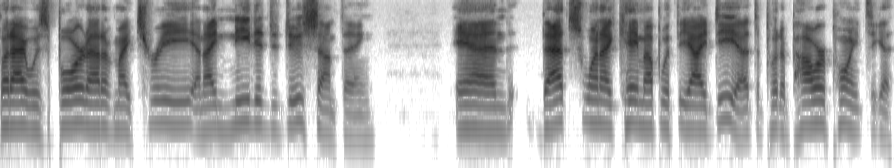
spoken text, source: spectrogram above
But I was bored out of my tree and I needed to do something. And that's when I came up with the idea to put a PowerPoint together.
